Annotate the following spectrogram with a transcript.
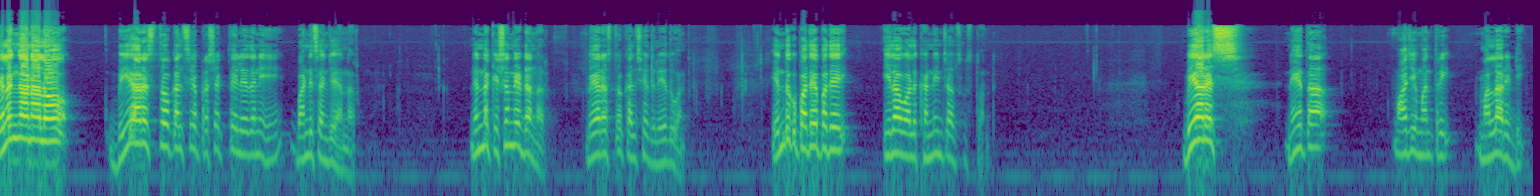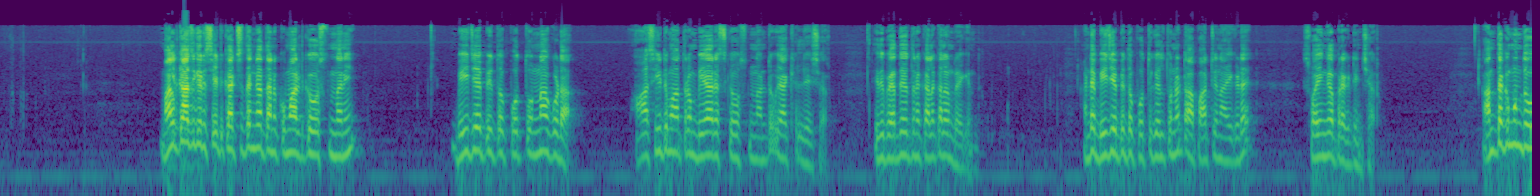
తెలంగాణలో బీఆర్ఎస్తో కలిసే ప్రసక్తే లేదని బండి సంజయ్ అన్నారు. నిన్న కిషన్ రెడ్డి అన్నారు బీఆర్ఎస్తో కలిసేది లేదు అని. ఎందుకు పదే పదే ఇలా వాళ్ళు ఖండించాల్సి వస్తుంది? బీఆర్ఎస్ నేత మాజీ మంత్రి మల్లారెడ్డి మల్కాజ్గిరి సీటు ఖచ్చితంగా తన కుమారుడికి వస్తుందని బీజేపీతో పొత్తు ఉన్నా కూడా ఆ సీటు మాత్రం బీఆర్ఎస్కే వస్తుందంటూ వ్యాఖ్యలు చేశారు. ఇది పెద్ద ఎత్తున కలకలం రేగింది. అంటే బీజేపీతో పొత్తుకెళ్తున్నట్టు ఆ పార్టీ నాయకుడే స్వయంగా ప్రకటించారు. అంతకుముందు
